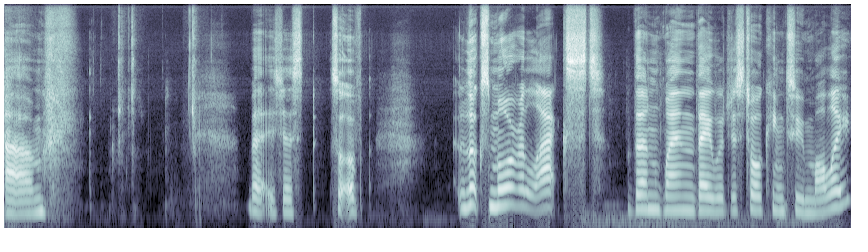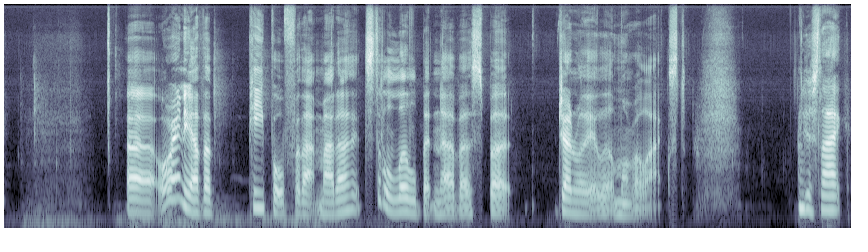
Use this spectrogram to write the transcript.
Um, but it's just sort of looks more relaxed than when they were just talking to Molly uh, or any other people for that matter. It's still a little bit nervous, but generally a little more relaxed. Just like,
